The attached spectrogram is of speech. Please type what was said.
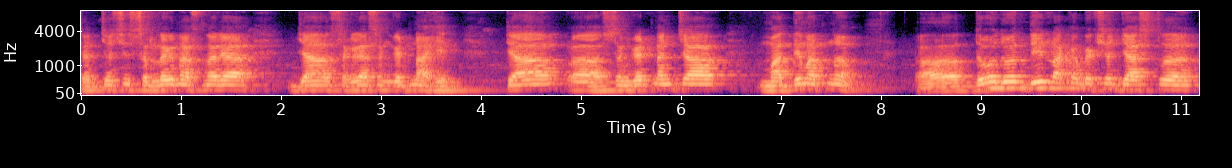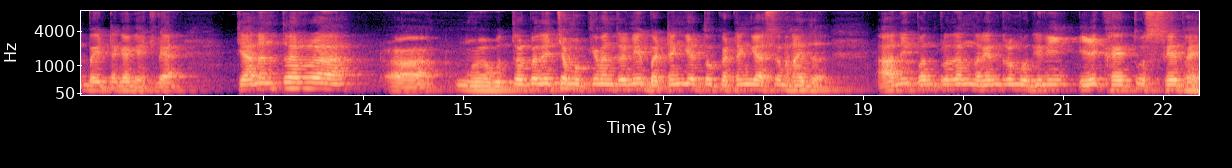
त्यांच्याशी संलग्न असणाऱ्या ज्या सगळ्या संघटना आहेत त्या संघटनांच्या माध्यमातनं जवळजवळ दीड लाखापेक्षा जास्त बैठका घेतल्या. त्यानंतर उत्तर प्रदेशच्या मुख्यमंत्र्यांनी बटंगे तो कटंगे असं म्हणायचं. आणि पंतप्रधान नरेंद्र मोदींनी एक है तो सेफ है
